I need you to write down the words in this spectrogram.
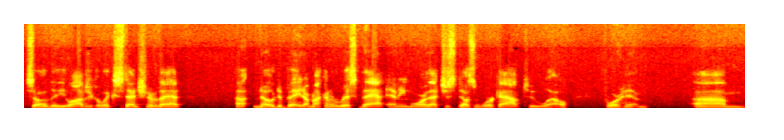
So the logical extension of that, uh, no debate. I'm not going to risk that anymore. That just doesn't work out too well for him. Um,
